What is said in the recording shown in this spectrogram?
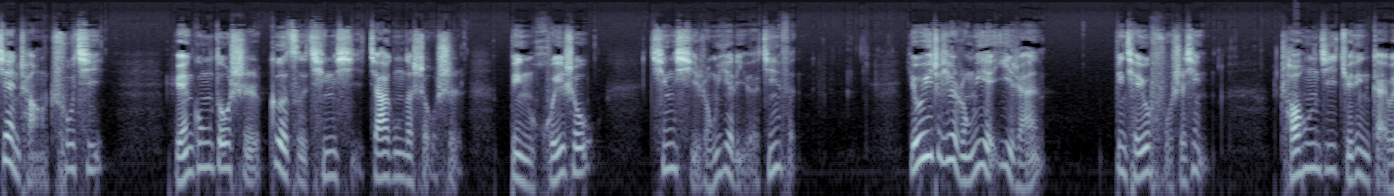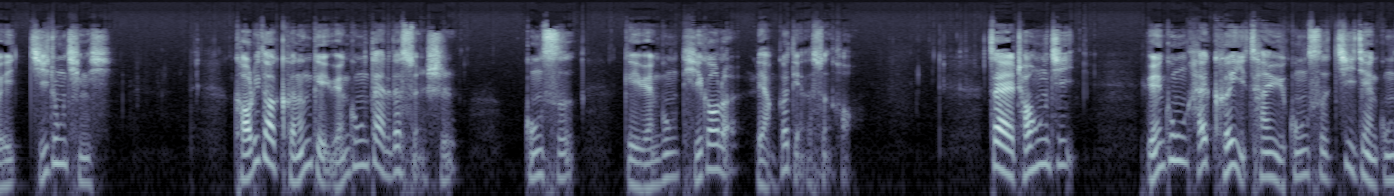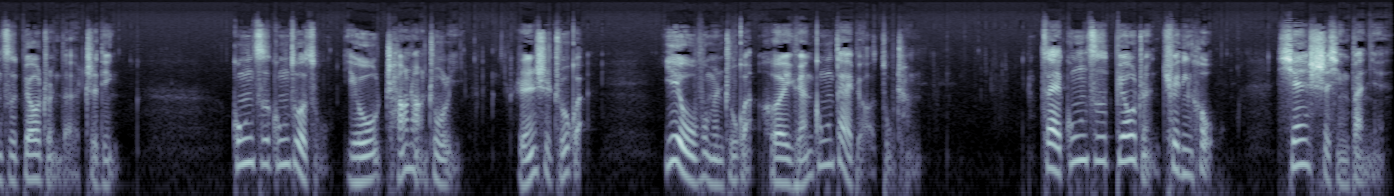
建厂初期，员工都是各自清洗加工的首饰，并回收清洗溶液里的金粉。由于这些溶液易燃，并且有腐蚀性，曹洪基决定改为集中清洗。考虑到可能给员工带来的损失，公司给员工提高了两个点的损耗。在朝洪基，员工还可以参与公司计件工资标准的制定。工资工作组由厂长助理、人事主管、业务部门主管和员工代表组成。在工资标准确定后，先试行半年。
